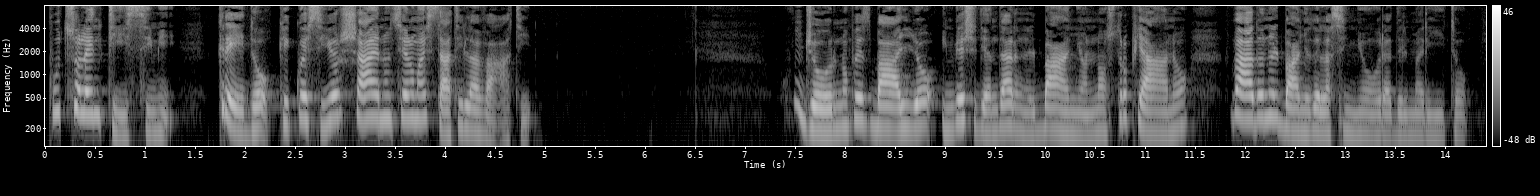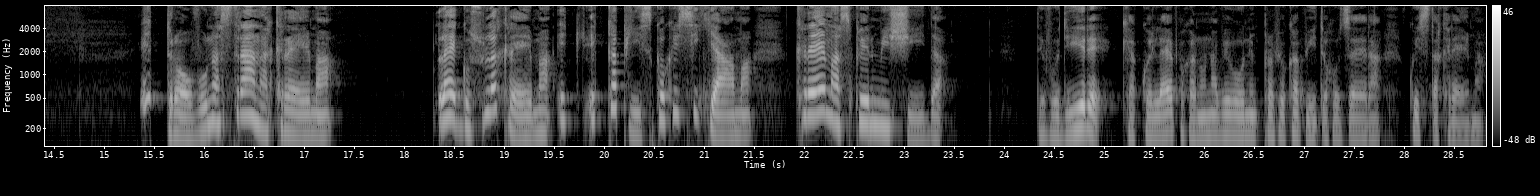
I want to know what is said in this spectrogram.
puzzolentissimi. Credo che questi Yorkshire non siano mai stati lavati. Un giorno, per sbaglio, invece di andare nel bagno al nostro piano, vado nel bagno della signora, del marito, e trovo una strana crema. Leggo sulla crema e, e capisco che si chiama crema spermicida. Devo dire che a quell'epoca non avevo proprio capito cos'era questa crema.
